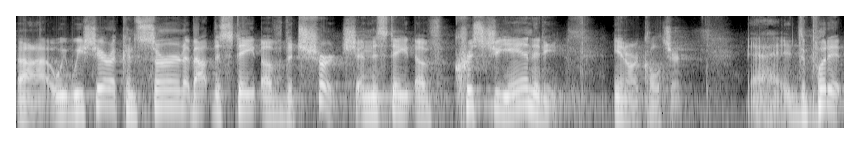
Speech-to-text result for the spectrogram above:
uh, we, we share a concern about the state of the church and the state of Christianity in our culture. Uh, to put it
